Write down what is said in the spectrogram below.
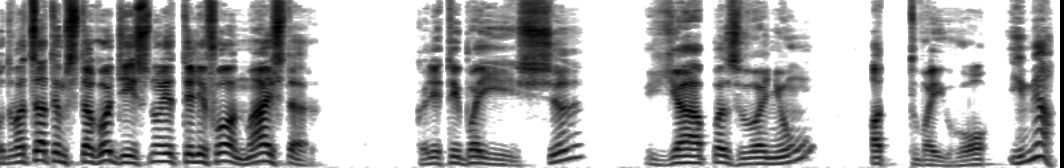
У двадцатым стагоддзі існуе телефон майстар. Калі ты боишься, я позвоню от твайго імя.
